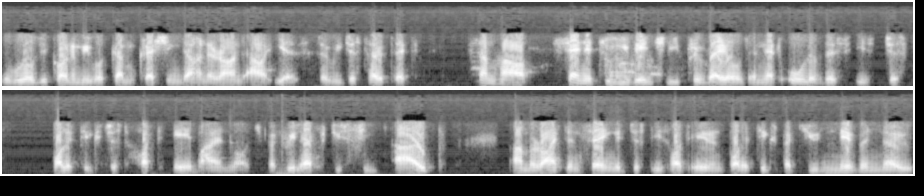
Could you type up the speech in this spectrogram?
the world's economy will come crashing down around our ears. So we just hope that somehow sanity eventually prevails and that all of this is just politics, just hot air by and large. But we'll have to see. I hope I'm right in saying it just is hot air in politics, but you never know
